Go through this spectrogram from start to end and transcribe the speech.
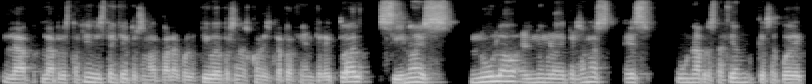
la, prestación de asistencia personal para colectivo de personas con discapacidad intelectual, si no es nulo el número de personas, es una prestación que se puede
